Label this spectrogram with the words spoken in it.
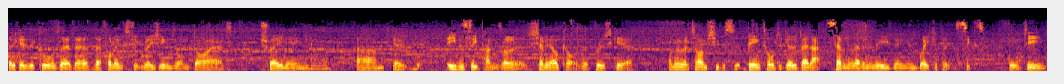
dedicated to the cause. They're, they're, they're following strict regimes on diet, training, Mm-hmm. um, you know, even sleep patterns. Chemmy Alcott, the British skier, I remember at times she was being told to go to bed at 7:11 in the evening and wake up at 6:14.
